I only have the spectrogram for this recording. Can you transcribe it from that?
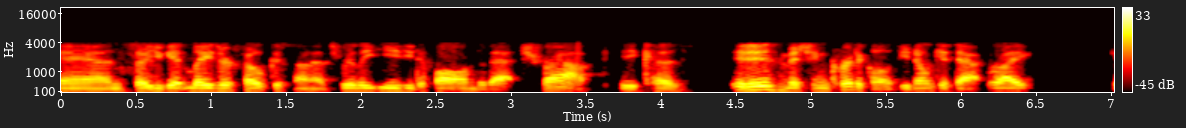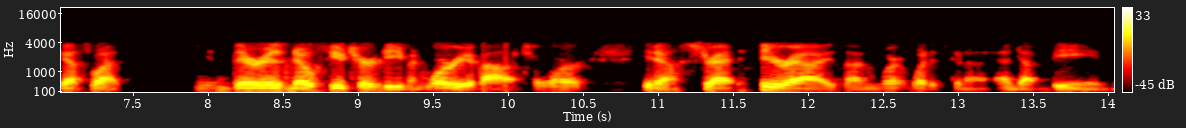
And so you get laser focused on it. It's really easy to fall into that trap because it is mission critical. If you don't get that right, guess what? There is no future to even worry about or, you know, strat- theorize on what it's going to end up being.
